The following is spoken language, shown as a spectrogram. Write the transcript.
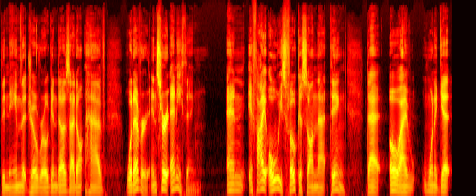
the name that Joe Rogan does. I don't have whatever. Insert anything. And if I always focus on that thing that, oh, I want to get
